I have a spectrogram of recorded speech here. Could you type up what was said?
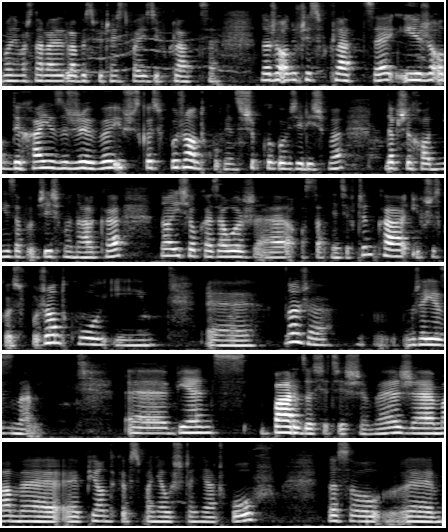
ponieważ Nala dla bezpieczeństwa jeździ w klatce. No, że on już jest w klatce i że oddycha, jest żywy i wszystko jest w porządku, więc szybko go wzięliśmy do przychodni, wzięliśmy Nalkę. No i się okazało, że ostatnia dziewczynka i wszystko jest w porządku i e, no, że, że jest z nami. E, więc bardzo się cieszymy, że mamy e, piątkę wspaniałych szczeniaczków. To są, e,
